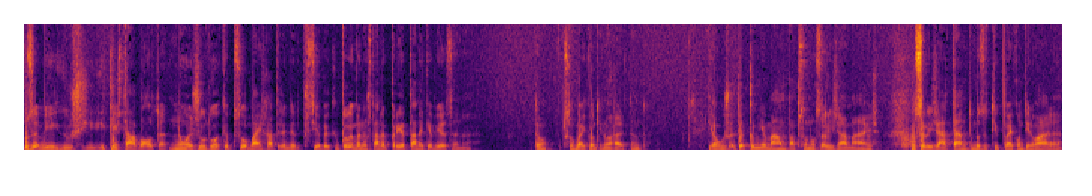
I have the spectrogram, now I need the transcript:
os amigos e quem está à volta não ajudam a que a pessoa mais rapidamente perceba que o problema não está na parede, está na cabeça, não é? Então, a pessoa vai continuar, portanto... E alguns até põem a mão para a pessoa não se alijar mais, não se alijar tanto, mas o tipo vai continuar a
